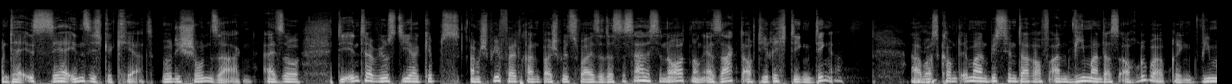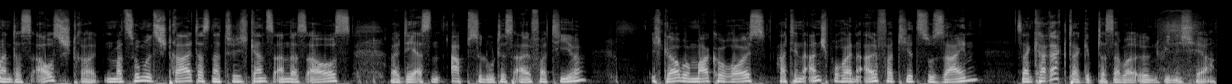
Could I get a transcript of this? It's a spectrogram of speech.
Und der ist sehr in sich gekehrt, würde ich schon sagen. Also die Interviews, die er gibt am Spielfeldrand beispielsweise, das ist alles in Ordnung. Er sagt auch die richtigen Dinge. Aber mhm. es kommt immer ein bisschen darauf an, wie man das auch rüberbringt, wie man das ausstrahlt. Und Mats Hummels strahlt das natürlich ganz anders aus, weil der ist ein absolutes Alpha-Tier. Ich glaube, Marco Reus hat den Anspruch, ein Alpha-Tier zu sein. Sein Charakter gibt das aber irgendwie nicht her.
